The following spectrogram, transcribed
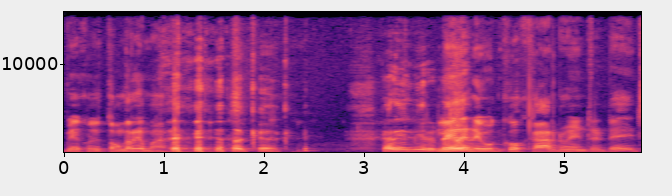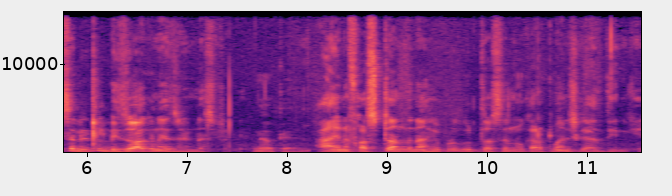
మేము కొంచెం తొందరగా మారాం ఓకే ఓకే. కానీ మీరు లేదండి ఇంకొక కారణం ఏంటంటే it's a little disorganized industry. Okay. ఆయన ఫస్ట్ అందు నాకు ఎప్పుడు గుర్తొస్తాను నువ్వు కరెక్ట్ మనిషి కాదు దీనికి.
